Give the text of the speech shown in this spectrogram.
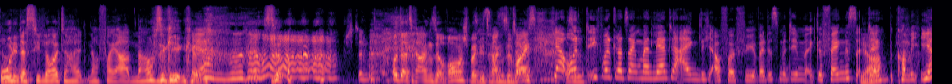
Ohne dass die Leute halt nach Feierabend nach Hause gehen können. Stimmt. Und da tragen sie orange, bei die tragen sie weiß. Ja, und ich wollte gerade sagen, man lernt ja eigentlich auch voll viel, weil das mit dem Gefängnis, Ja? da bekomme ich, ja,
